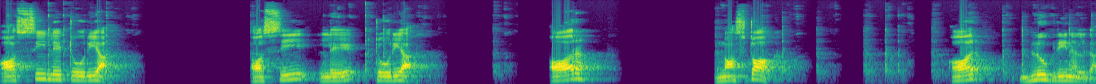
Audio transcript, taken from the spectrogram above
ऑसिलेटोरिया ऑसिलेटोरिया और नॉस्टॉक और ब्लू ग्रीन अलगा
